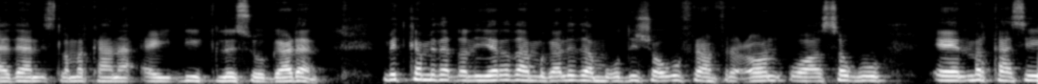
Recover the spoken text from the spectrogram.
aadaan islamarkaana ay dhiig la soo gaadhaan. Mid ka mid a dhallinyarada magaalada muqdisho ugu firanfircoon oo asagu markaasi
